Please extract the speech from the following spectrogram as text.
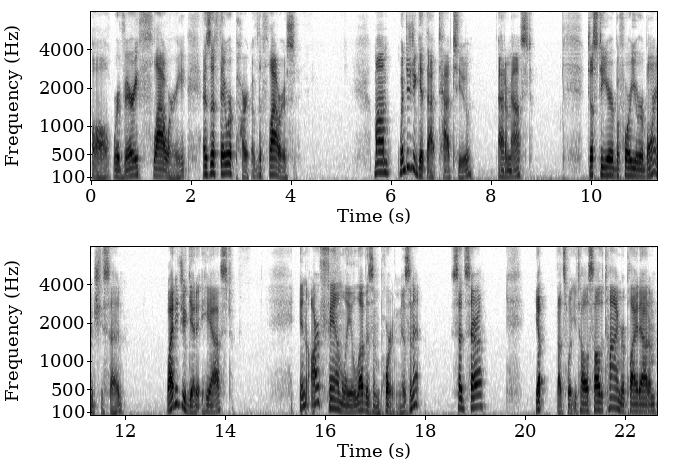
all were very flowery, as if they were part of the flowers. Mom, when did you get that tattoo? Adam asked. Just a year before you were born, she said. Why did you get it? he asked. In our family, love is important, isn't it? said Sarah. Yep, that's what you tell us all the time, replied Adam.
